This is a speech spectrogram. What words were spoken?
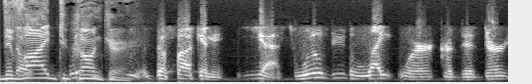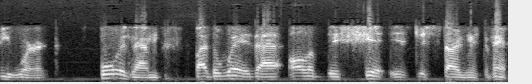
divide to we'll conquer. The fucking yes, we'll do the light work or the dirty work for them. By the way, that all of this shit is just starting to fan.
